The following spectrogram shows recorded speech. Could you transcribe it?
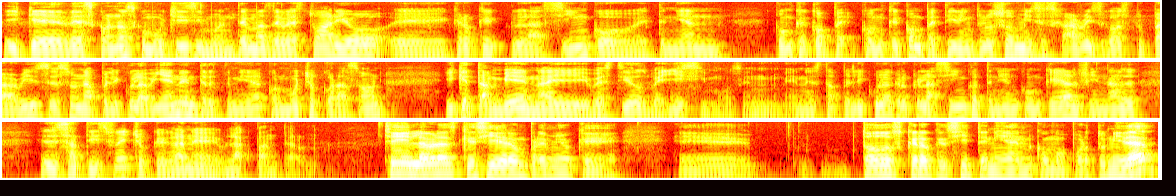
y que desconozco muchísimo en temas de vestuario, eh, creo que las cinco eh, tenían con qué, con qué competir. Incluso Mrs. Harris Goes to Paris es una película bien entretenida, con mucho corazón, y que también hay vestidos bellísimos en, en esta película. Creo que las cinco tenían con qué, al final es satisfecho que gane Black Panther. ¿no? Sí, la verdad es que sí era un premio que eh, todos creo que sí tenían como oportunidad.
